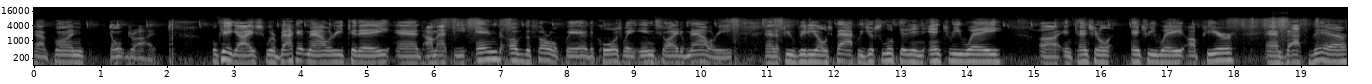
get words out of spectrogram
have fun, don't drive. Okay guys, we're back at Mallory today and I'm at the end of the thoroughfare, the causeway inside of Mallory. And a few videos back, we just looked at an entryway, uh, intentional entryway up here and back there.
